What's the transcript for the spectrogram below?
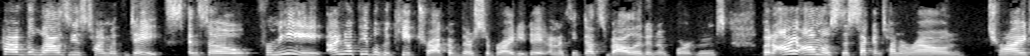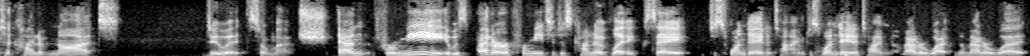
have the lousiest time with dates. And so for me, I know people who keep track of their sobriety date, and I think that's valid and important. But I almost, the second time around, try to kind of not do it so much. And for me, it was better for me to just kind of like say, just one day at a time, just one day at a time, no matter what, no matter what.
